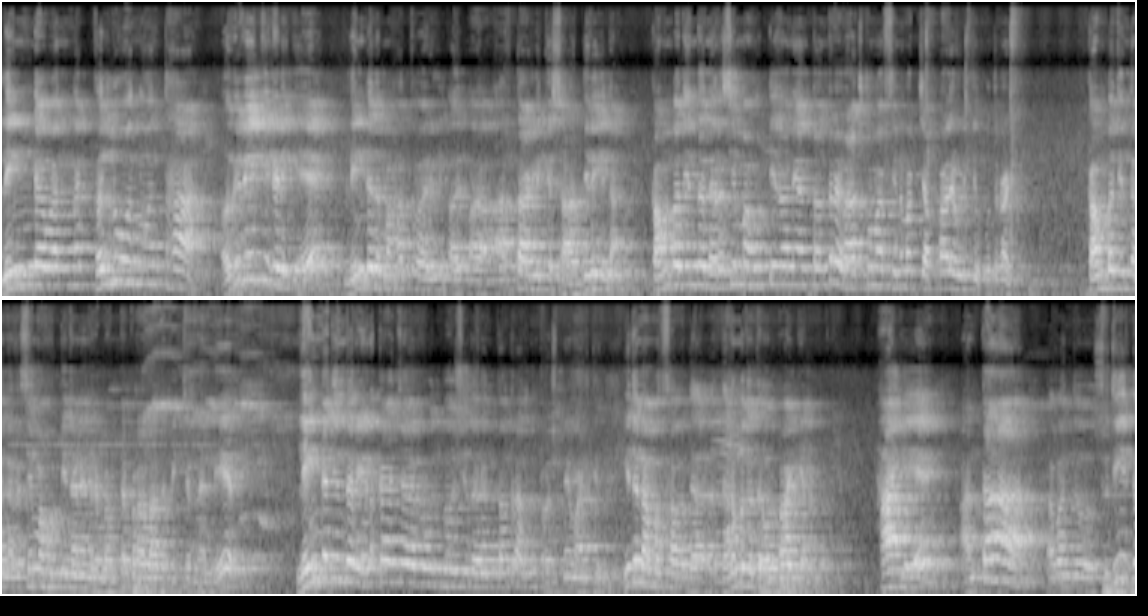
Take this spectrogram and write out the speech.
ಲಿಂಗವನ್ನು ಕಲ್ಲು ಅನ್ನುವಂತಹ ಅವಿವೇಕಿಗಳಿಗೆ ಲಿಂಗದ ಮಹತ್ವ ಅರ್ಥ ಆಗಲಿಕ್ಕೆ ಸಾಧ್ಯವೇ ಇಲ್ಲ. ಕಂಬದಿಂದ ನರಸಿಂಹ ಹುಟ್ಟಿದಾನೆ ಅಂತಂದ್ರೆ ರಾಜ್ಕುಮಾರ್ ಸಿನಿಮಾಕ್ಕೆ ಚಪ್ಪಾಳೆ ಹೊಡಿತೀವಿ ಕುತ್ಕೊಂಡು ಕಂಬದಿಂದ ನರಸಿಂಹ ಹುಟ್ಟಿದಾನೆ ಅಂದರೆ ಭಕ್ತ ಪ್ರಹ್ಲಾದ ಪಿಕ್ಚರ್ನಲ್ಲಿ ಲಿಂಗದಿಂದ ರೇಣುಕಾಚಾರ್ಯರು ಉದ್ಭವಿಸಿದ್ದಾರೆ ಅಂತಂದ್ರೆ ಅದನ್ನು ಪ್ರಶ್ನೆ ಮಾಡ್ತೀವಿ. ಇದು ನಮ್ಮ ಧರ್ಮದ ದೌರ್ಭಾಗ್ಯ. ಹಾಗೆ ಅಂತ ಒಂದು ಸುದೀರ್ಘ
